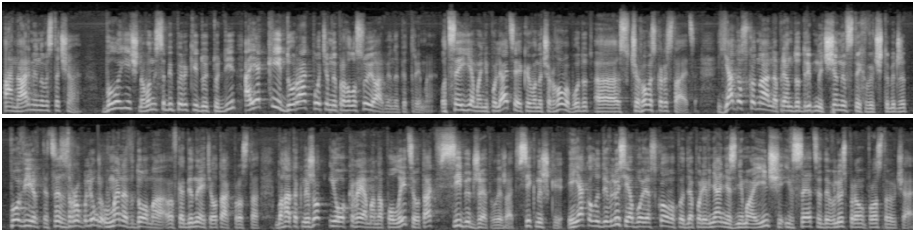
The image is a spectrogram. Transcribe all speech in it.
а на армію не вистачає. Бо логічно, вони собі перекидують тоді. А який дурак потім не проголосує, армію не підтримує? Оце і є маніпуляція, якою вони чергово будуть е, чергово скористаються. Я досконально, прям до дрібниць, ще не встиг вивчити бюджет. Повірте, це зроблю. У мене вдома в кабінеті, отак просто багато книжок, і окремо на полиці, отак всі бюджети лежать, всі книжки. І я коли дивлюсь, я обов'язково для порівняння знімаю інші, і все це дивлюсь, про- просто вивчаю.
